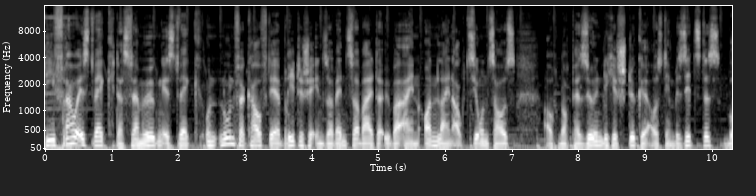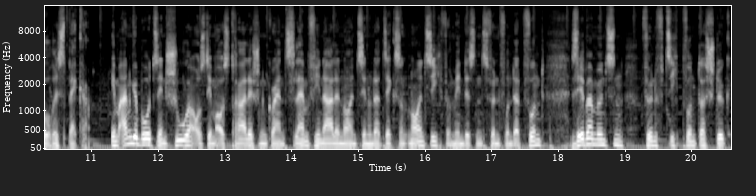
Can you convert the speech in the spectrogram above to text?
Die Frau ist weg, das Vermögen ist weg und nun verkauft der britische Insolvenzverwalter über ein Online-Auktionshaus auch noch persönliche Stücke aus dem Besitz des Boris Becker. Im Angebot sind Schuhe aus dem australischen Grand Slam-Finale 1996 für mindestens 500 Pfund, Silbermünzen 50 Pfund das Stück,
